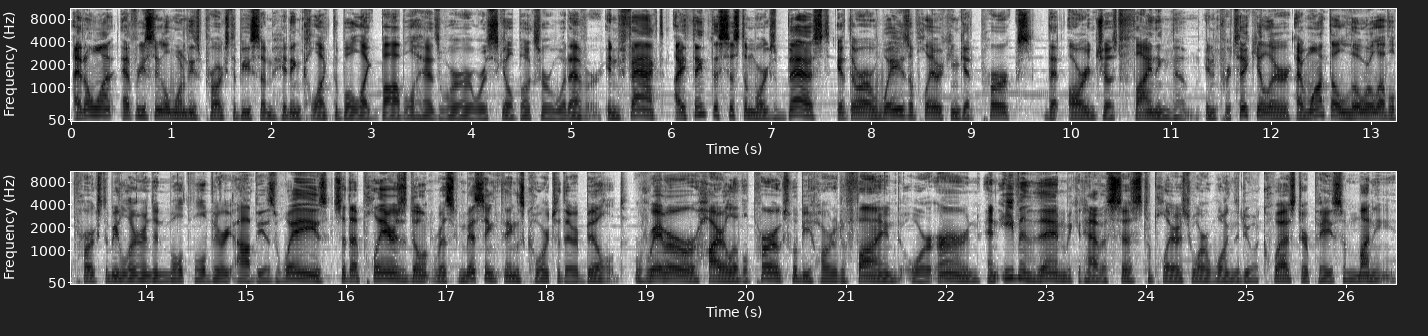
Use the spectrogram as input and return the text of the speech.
I don't want every single one of these perks to be some hidden collectible like bobbleheads were or skill books or whatever. In fact, I think the system works best if there are ways a player can get perks that aren't just finding them. In particular, I want the lower level perks to be learned in multiple very obvious ways so that players don't risk missing things core to their build. Rarer or higher level perks would be harder to find or earn, and even then we can have assists to players who are willing to do a quest or pay some money.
